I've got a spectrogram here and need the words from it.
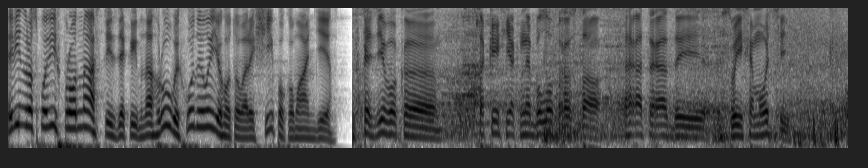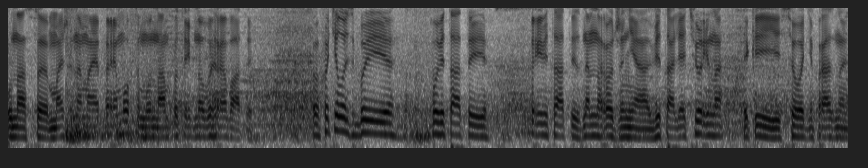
Він розповів про настрій, з яким на гру виходили його товариші по команді. Вказівок е, таких як не було, просто грати ради своїх емоцій. У нас е, майже немає перемог, тому нам потрібно вигравати. Е, Хотілося б повітати, привітати з днем народження Віталія Тюріна, який сьогодні празднує,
